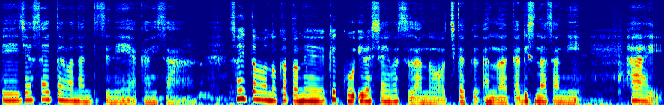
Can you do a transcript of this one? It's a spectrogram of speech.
えー、じゃあ埼玉なんですね、赤みさん。埼玉の方ね、結構いらっしゃいます。あの、近く、あの、なんか、リスナーさんに。はい。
